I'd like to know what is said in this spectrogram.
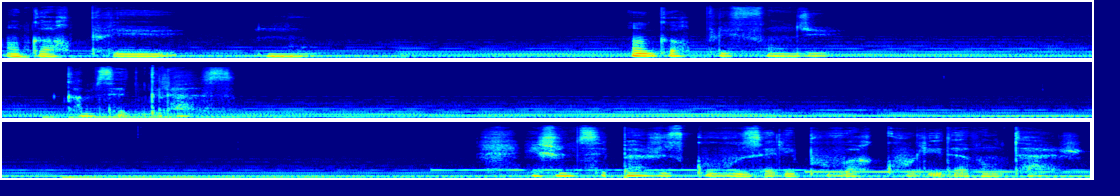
encore plus mou, encore plus fondu, comme cette glace. Et je ne sais pas jusqu'où vous allez pouvoir couler davantage.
